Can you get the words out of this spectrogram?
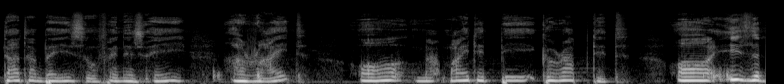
database of NSA are right, or might it be corrupted? Or is the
